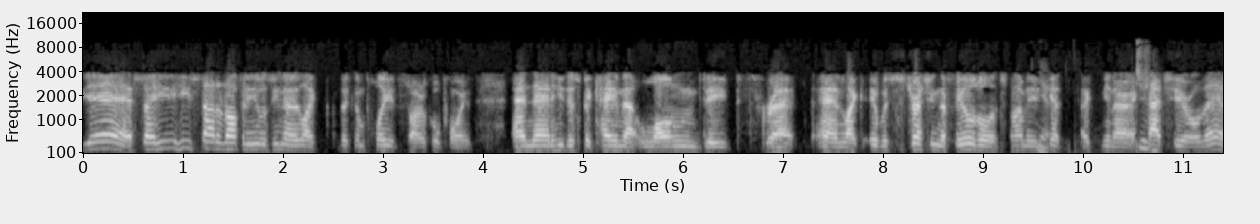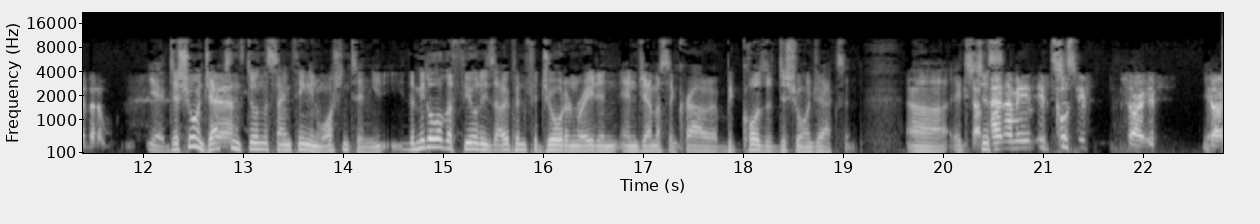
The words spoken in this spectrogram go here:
yeah. So he he started off and he was, you know, like the complete focal point, and then he just became that long, deep threat, and like it was stretching the field all the time. Yeah. get a, you know a Just- catch here or there, but it, Yeah, DeSean Jackson's doing the same thing in Washington. You, the middle of the field is open for Jordan Reed and, and Jamison Crowder because of DeSean Jackson. Uh, it's just, and I mean, if, it's just if sorry, if Yeah. go.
